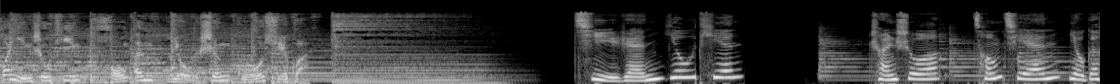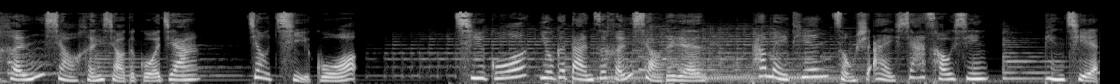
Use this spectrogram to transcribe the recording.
欢迎收听洪恩有声国学馆。杞人忧天。传说从前有个很小很小的国家，叫杞国。杞国有个胆子很小的人，他每天总是爱瞎操心，并且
